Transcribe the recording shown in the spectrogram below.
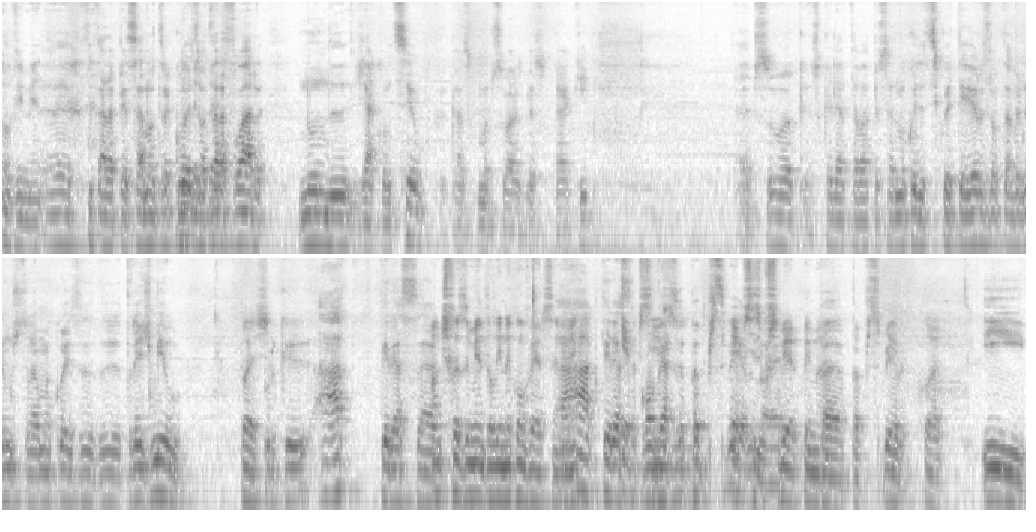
Obviamente. Uh, estar a pensar noutra coisa, ou estar a falar num de. Já aconteceu, por acaso que uma pessoa às vezes está aqui, a pessoa que se calhar estava a pensar numa coisa de 50 euros, ele estava a mostrar uma coisa de 3 mil. Pois. Porque há ter essa. Há um desfazamento ali na conversa, não é? Há que ter essa é preciso, conversa para perceber. É preciso é? perceber primeiro. Para, para perceber. Claro. E,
